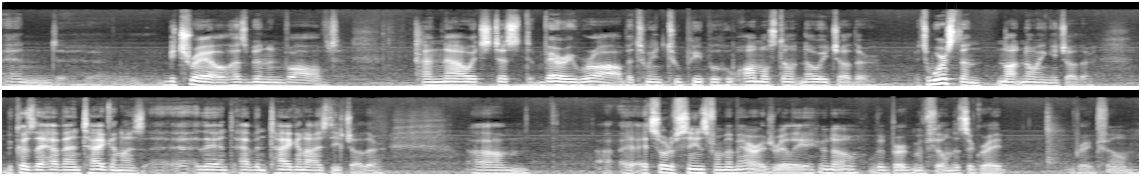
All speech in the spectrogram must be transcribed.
and uh, betrayal has been involved, and now it's just very raw between two people who almost don't know each other. It's worse than not knowing each other, because they have antagonized uh, they have antagonized each other. Um, it's sort of scenes from a marriage, really. You know, with Bergman film. That's a great, great film.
